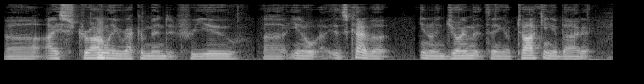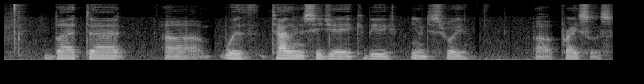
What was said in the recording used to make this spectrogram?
uh, I strongly recommend it for you. Uh, you know, it's kind of a you know enjoyment thing of talking about it, but uh, uh, with Tyler and CJ, it could be you know just really uh, priceless.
